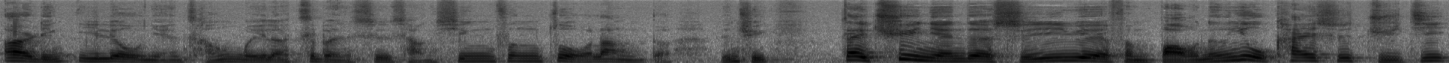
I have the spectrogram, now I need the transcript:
二零一六年成为了资本市场兴风作浪的人群。在去年的十一月份，宝能又开始狙击。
